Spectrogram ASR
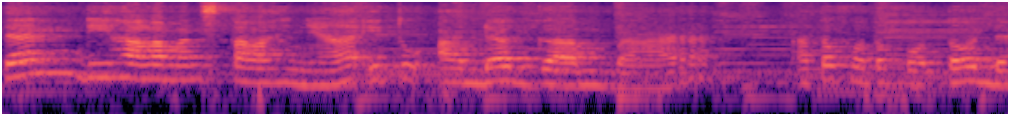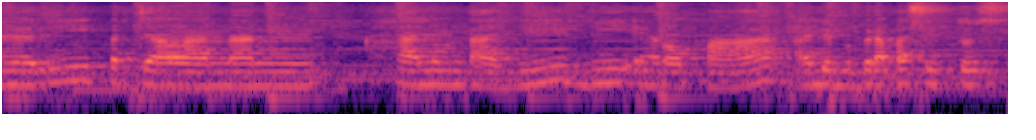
Dan di halaman setelahnya itu ada gambar atau foto-foto dari perjalanan Hanum tadi di Eropa. Ada beberapa situs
